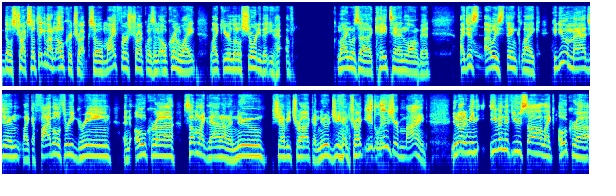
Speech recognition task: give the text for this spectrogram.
those trucks. So think about an ochre truck. So my first truck was an ochre and white, like your little shorty that you have. Mine was a K10 long bed. I just I always think like, could you imagine like a 503 green, an ochre, something like that on a new Chevy truck, a new GM truck? You'd lose your mind. You know what I mean? Even if you saw like ochre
